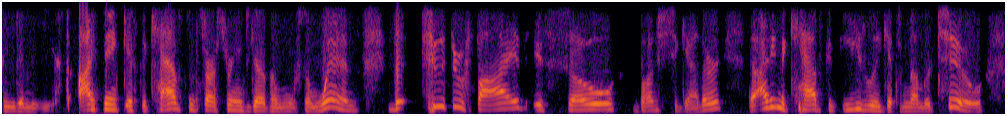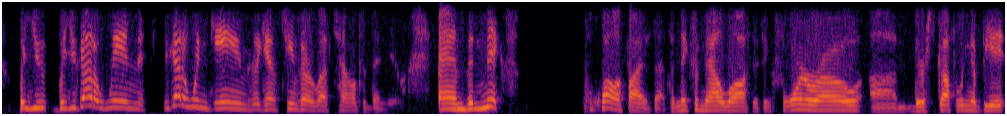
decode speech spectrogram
seed in the East. I think if the Cavs can start stringing together some, some wins, the two through five is so bunched together that I think the Cavs could easily get to number two. But you, but you got to win. You got to win games against teams that are less talented than you. And the Knicks qualifies that. The Knicks have now lost, I think, four in a row. Um, they're scuffling a bit,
